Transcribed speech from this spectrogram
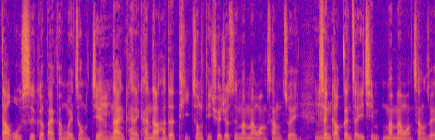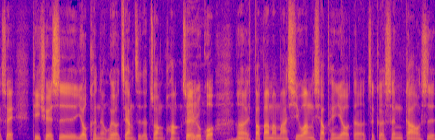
到五十个百分位中间。那你可以看到他的体重的确就是慢慢往上追，身高跟着一起慢慢往上追，所以的确是有可能会有这样子的状况。所以如果呃爸爸妈妈希望小朋友的这个身高是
